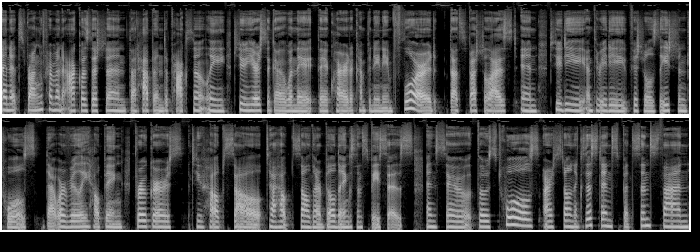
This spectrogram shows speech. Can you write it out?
and it sprung from an acquisition that happened approximately two years ago when they they acquired a company named Floored that specialized in 2D and 3D visualization tools that were really helping brokers to help sell to help sell their buildings and spaces. And so those tools are still in existence, but since then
